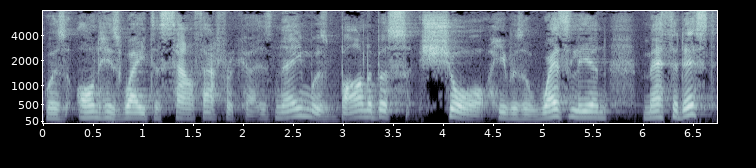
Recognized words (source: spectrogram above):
was on his way to South Africa. His name was Barnabas Shaw. He was a Wesleyan Methodist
